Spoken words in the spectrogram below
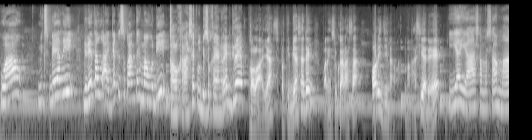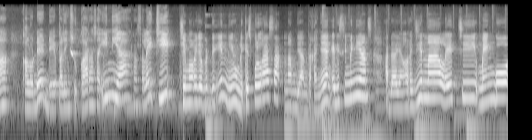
Wow, mix berry. Dede tahu aja kesukaan Teh Maudi. kalau Kak Asep lebih suka yang red grape. Kalau ayah, seperti biasa, Dek. Paling suka rasa original. Makasih ya, Dek. Iya ya, sama-sama. Kalau Dede paling suka rasa ini ya, rasa leci. Cimori yogurt drink ini memiliki 10 rasa, 6 di antaranya yang edisi Minions. Ada yang original, leci, mango,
